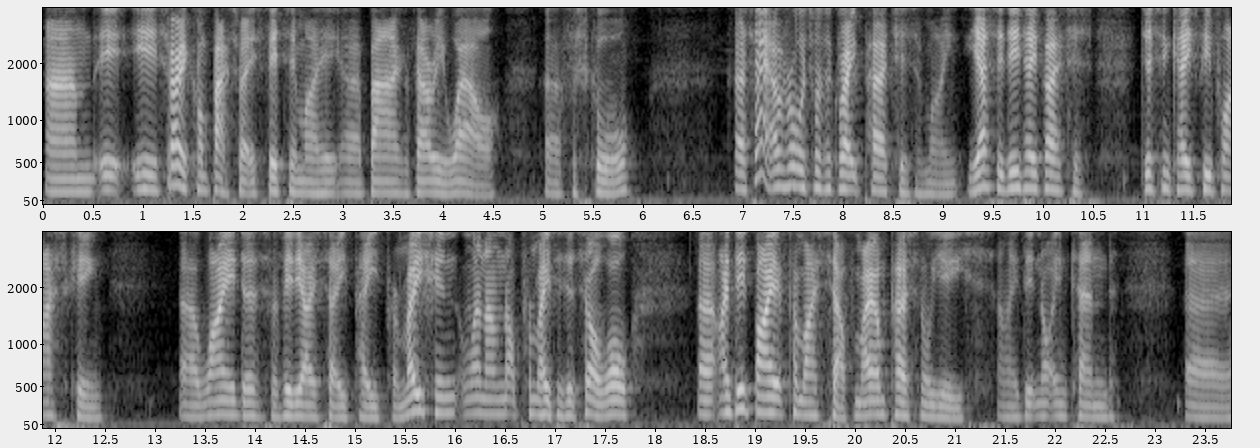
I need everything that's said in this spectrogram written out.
And it is very compact, but it fits in my uh, bag very well uh, for school. Uh, so overall, it was a great purchase of mine. Yes, it is a purchase, just in case people are asking, uh, why does the video say paid promotion when I'm not promoted at all? Well, uh, I did buy it for myself, for my own personal use, and I did not intend uh,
